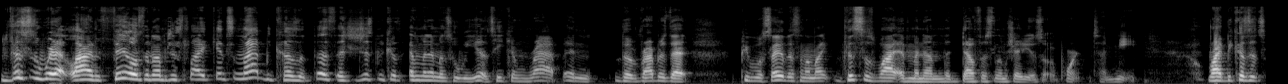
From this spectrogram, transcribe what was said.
this is where that line feels, and I'm just like, it's not because of this. It's just because Eminem is who he is. He can rap, and the rappers that people say this, and I'm like, this is why Eminem, the Death of Slim Shady, is so important to me, right? Because it's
